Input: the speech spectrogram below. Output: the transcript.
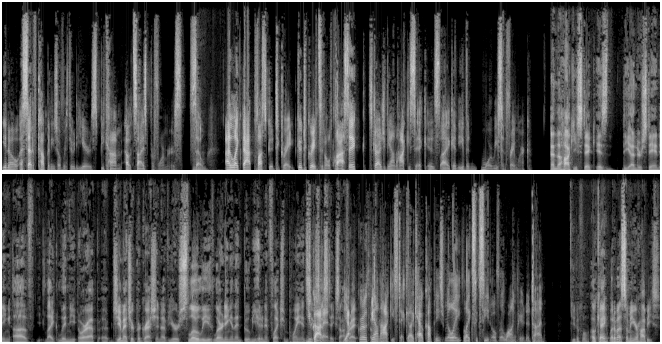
you know, a set of companies over 30 years become outsized performers. So mm. I like that plus good to great. Good to great's an old classic. Strategy Beyond the Hockey Stick is like an even more recent framework. And the hockey stick is the understanding of like linear or a, a, geometric progression of you're slowly learning and then boom you hit an inflection point and you success got it. takes off yeah right? growth beyond the hockey stick like how companies really like succeed over a long period of time. Beautiful. Okay what about some of your hobbies?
